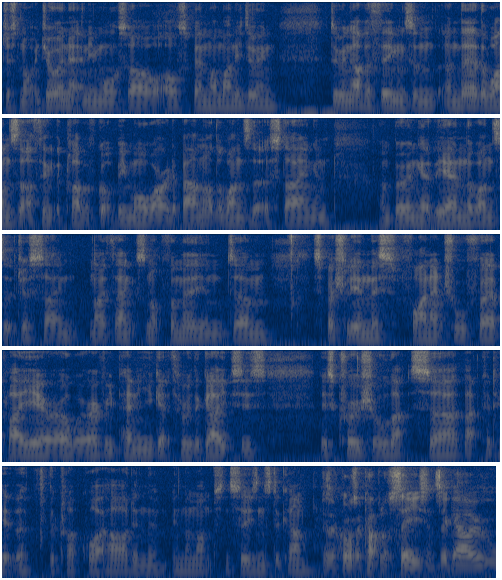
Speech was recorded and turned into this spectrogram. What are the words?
just not enjoying it anymore. So I'll, I'll spend my money doing doing other things, and, and they're the ones that I think the club have got to be more worried about, not the ones that are staying and, and booing at the end, the ones that just saying no thanks, not for me, and um, especially in this financial fair play era where every penny you get through the gates is is crucial. That's uh, that could hit the, the club quite hard in the in the months and seasons to come. Because of course, a couple of seasons ago,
